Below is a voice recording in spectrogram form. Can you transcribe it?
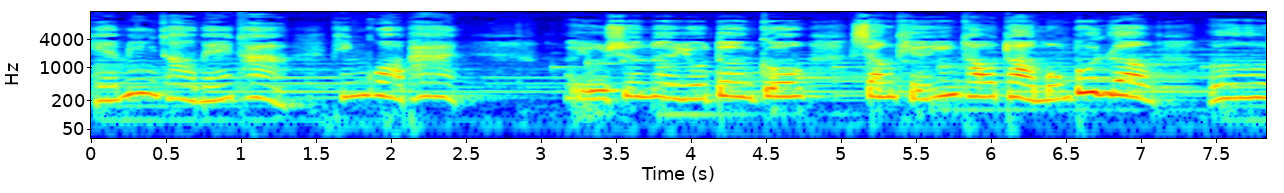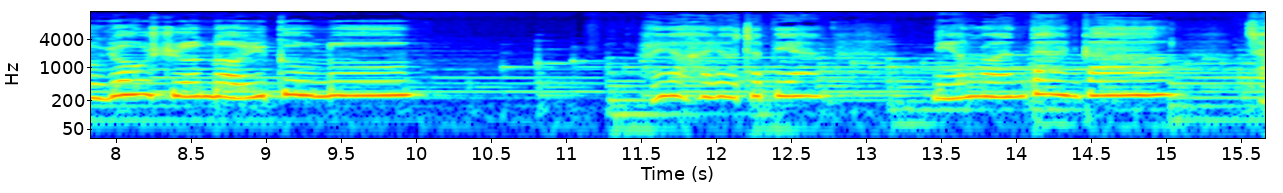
甜蜜草莓塔、苹果派，还有鲜奶油蛋糕、香甜樱桃塔、蒙布朗。嗯、呃，要选哪一个呢？还有还有这边年轮蛋糕、巧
